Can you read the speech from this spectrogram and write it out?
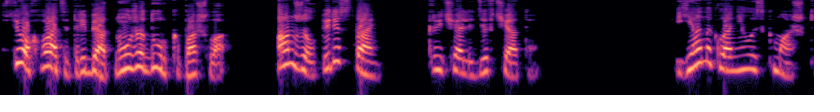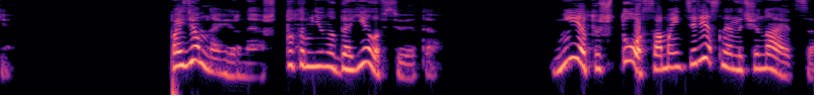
«Все, хватит, ребят, ну уже дурка пошла!» «Анжел, перестань!» — кричали девчата. Я наклонилась к Машке. «Пойдем, наверное, что-то мне надоело все это». «Нет, ты что, самое интересное начинается!»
